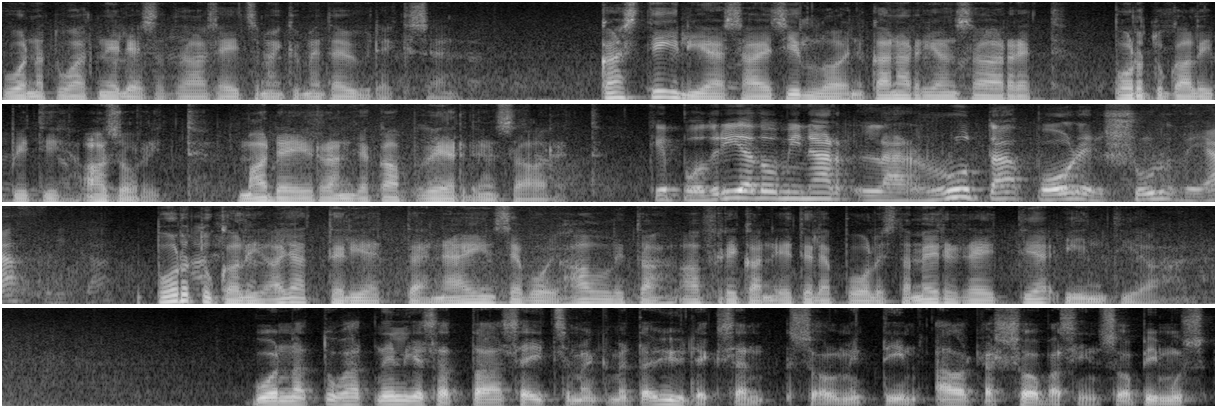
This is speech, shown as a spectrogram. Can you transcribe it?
vuonna 1479. Kastilia sai silloin Kanarian saaret, Portugali piti Azorit, Madeiran ja Verden saaret. Que podría dominar la ruta por el sur de África. Portugali ajatteli, että näin se voi hallita Afrikan eteläpuolista merireittiä Intiaan. Vuonna 1479 solmittiin Alcasobasin sopimus,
